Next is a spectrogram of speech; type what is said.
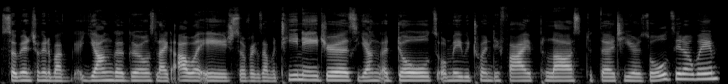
So, we're talking about younger girls like our age. So, for example, teenagers, young adults, or maybe 25 plus to 30 30 years old in a way.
